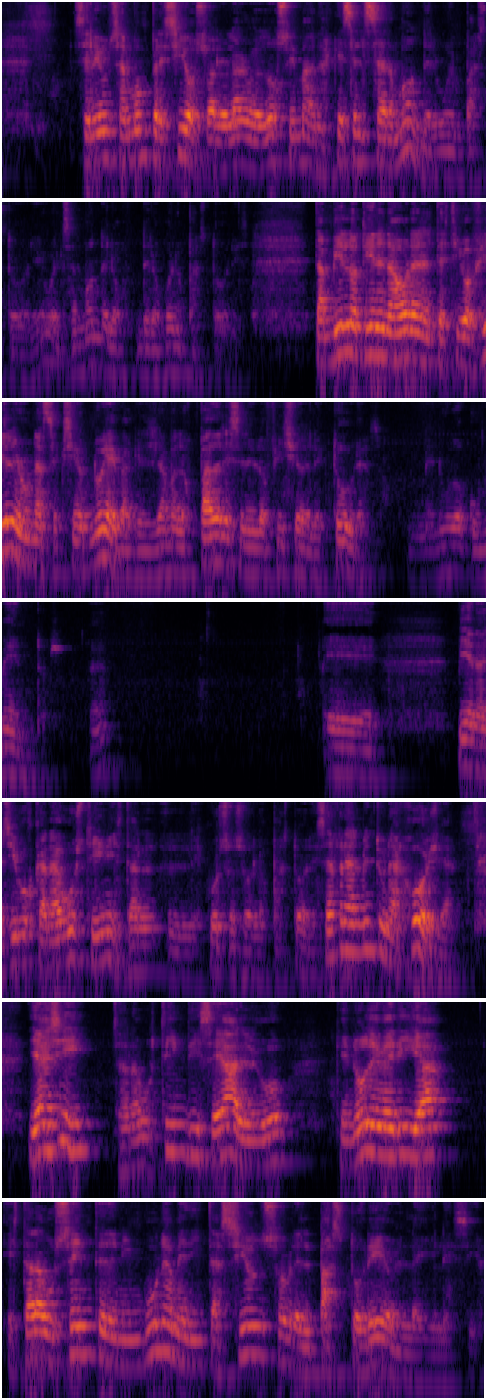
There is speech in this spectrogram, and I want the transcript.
Se lee un sermón precioso a lo largo de dos semanas, que es el sermón del buen pastor, ¿eh? o el sermón de los, de los buenos pastores. También lo tienen ahora en el Testigo Fiel en una sección nueva que se llama Los Padres en el Oficio de Lecturas, menú documentos. ¿Eh? Bien, allí buscan a Agustín y está el, discurso sobre los pastores. Es realmente una joya. Y allí San Agustín dice algo que no debería estar ausente de ninguna meditación sobre el pastoreo en la iglesia.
